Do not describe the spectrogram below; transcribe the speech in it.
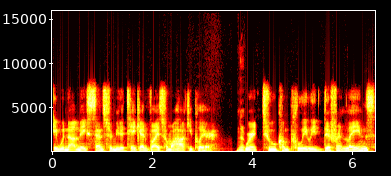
it would not make sense for me to take advice from a hockey player. Yep. We're in two completely different lanes.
